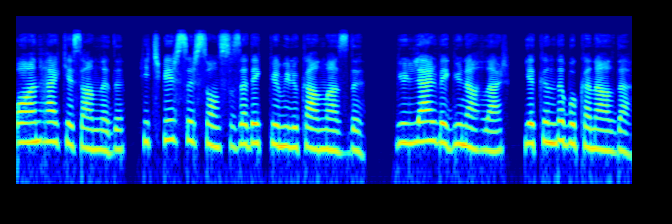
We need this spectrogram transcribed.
O an herkes anladı, hiçbir sır sonsuza dek gömülü kalmazdı. Güller ve günahlar, yakında bu kanalda.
